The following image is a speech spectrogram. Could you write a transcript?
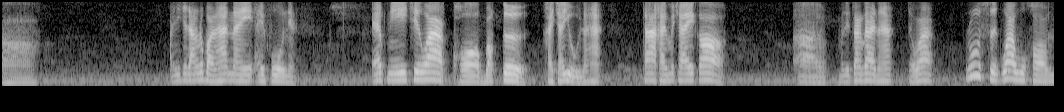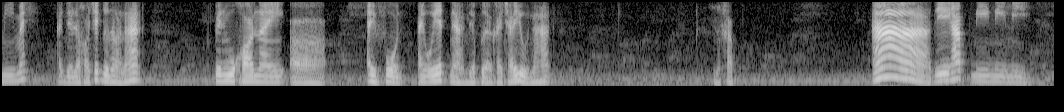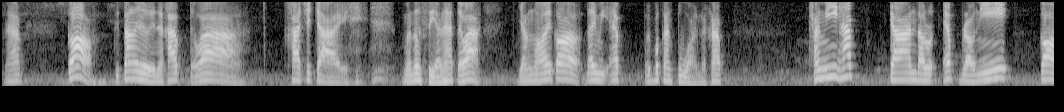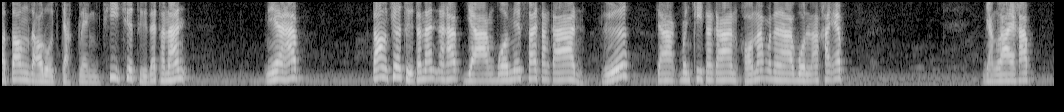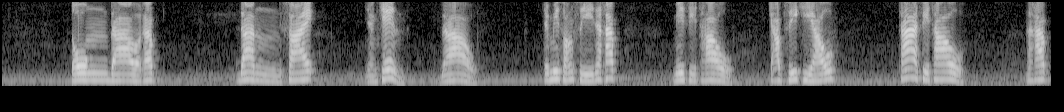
อันนี้จะดังหรือเปล่านะฮะ ใน iPhone เนี่ย แอปนี้ชื่อว่า Call Blocker ใครใช้อยู่นะฮะ ถ้าใครไม่ใช้ก็เอ่อมาติดตั้งได้นะฮะ แต่ว่ารู้สึกว่า w o o c a l l มีไหมเดี๋ยวจะขอเช็คดูหน่อยนะฮะ เป็น w o o c a l l ในเอ่อ iPhone iOS เนี่ย เดี๋ยวเผื่อใครใช้อยู่นะฮะนะครับ อ่าดีครับมีมีมีนะครับ ก็ติดตั้งได้เลยนะครับ แต่ว่าค่าใช้จ่าย มันต้องเสียนะฮะแต่ว่าอย่างน้อยก็ได้มีแอปไว้ป้องกันตัวนะครับทั้งนี้ครับการดาวน์โหลดแอปเหล่านี้ก็ต้องดาวน์โหลดจากแหล่งที่เชื่อถือได้เท่านั้นนี่นะครับ ต้องเชื่อถือเท่านั้นนะครับ อย่างบนเว็บไซต์ทางการ หรือจากบัญชีทางการของนักพัฒนาบนร้านค้าแอป อย่างไรครับ ตรงดาวครับ ด้านซ้าย อย่างเช่น ดาว จะมีสองสีนะครับ มีสีเทากับสีเขียว ถ้าสีเทานะครับ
